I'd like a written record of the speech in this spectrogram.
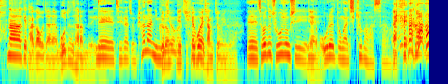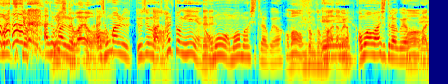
편하게 다가오잖아요. 모든 사람들에게. 네, 제가 좀 편한 이미지여 그런 게 최고의 장점이고. 네, 저도 조우종 씨 예. 오랫동안 지켜봐 왔어요. 뭘 지켜, 아뭘 정말로. 지켜봐요. 아 정말로 요즘 아주 어. 활동이 네네. 어머 어마어마하시더라고요. 어마 엉성성성하다고요? 예, 어마어마하시더라고요. 어, 예, 맞아요.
